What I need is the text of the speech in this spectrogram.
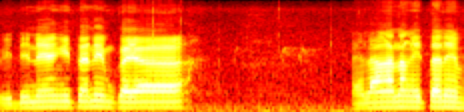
Pwede na yung itanim kaya kailangan ng itanim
